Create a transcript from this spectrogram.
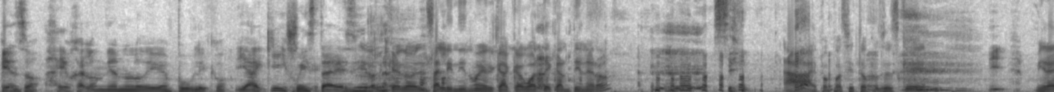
pienso, ay, ojalá un día no lo diga en público. Y aquí fuiste a decirlo. Que lo del salinismo y el cacahuate cantinero. Sí. Ay, papacito, pues es que... Y- Mira,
